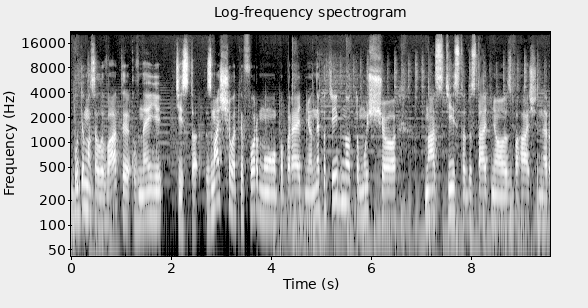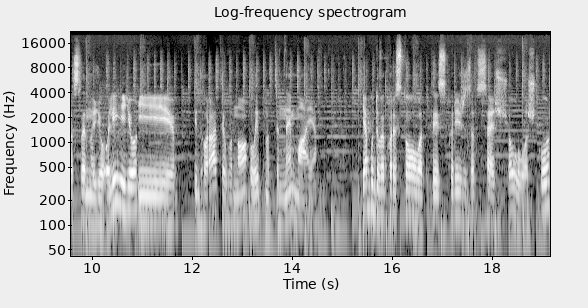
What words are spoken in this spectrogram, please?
будемо заливати в неї тісто. Змащувати форму попередньо не потрібно, тому що у нас тісто достатньо збагачене рослинною олією, і підгорати воно липнути не має. Я буду використовувати, скоріш за все, що ложку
